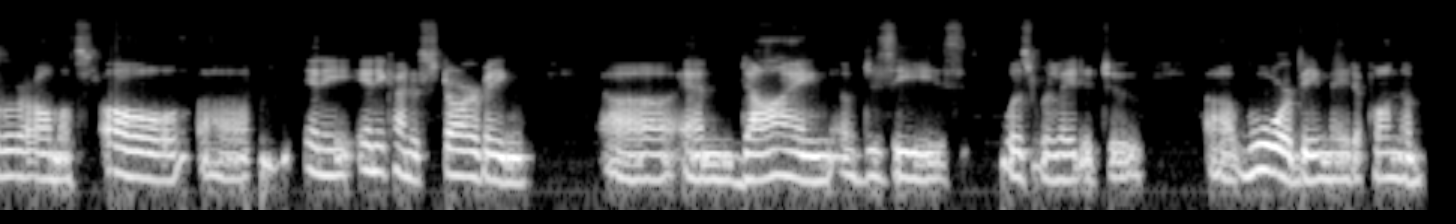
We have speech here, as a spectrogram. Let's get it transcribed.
were almost all um, any any kind of starving uh, and dying of disease was related to uh, war being made upon them.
